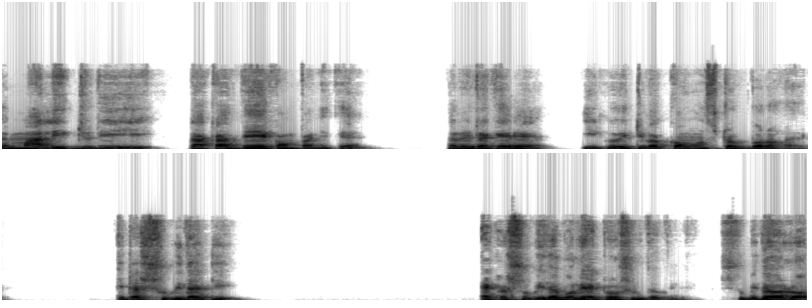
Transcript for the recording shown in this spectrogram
মালিক যদি টাকা দেয় কোম্পানিতে, তাহলে এটাকে ইকুইটি বা কমন স্টক বলা হয়। এটার সুবিধা কি? একটা সুবিধা বলি, একটা অসুবিধা বলি। সুবিধা হলো,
